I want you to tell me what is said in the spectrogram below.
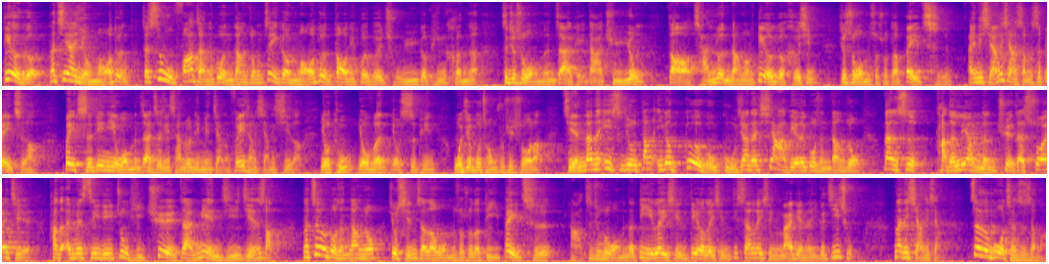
第二个，那既然有矛盾，在事物发展的过程当中，这个矛盾到底会不会处于一个平衡呢？这就是我们在给大家去用到缠论当中第二个核心，就是我们所说的背驰。哎，你想想什么是背驰啊？背驰定义我们在哲学缠论里面讲的非常详细了，有图有文有视频，我就不重复去说了。简单的意思就是，当一个个股股价在下跌的过程当中，但是它的量能却在衰竭。它的 MACD 柱体却在面积减少，那这个过程当中就形成了我们所说的底背驰啊，这就是我们的第一类型、第二类型、第三类型买点的一个基础。那你想一想，这个过程是什么？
